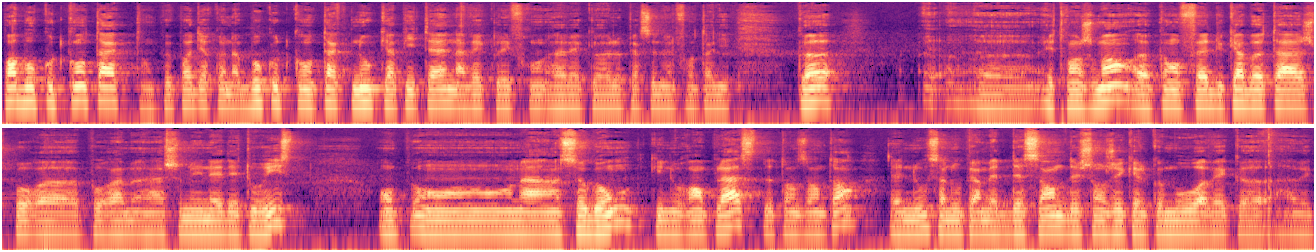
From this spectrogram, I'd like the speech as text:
pas beaucoup de contacts. On peut pas dire qu'on a beaucoup de contacts, nous, capitaines, avec, euh, le personnel frontalier. Que, euh, euh étrangement, quand on fait du cabotage pour, pour acheminer des touristes, on, a un second qui nous remplace de temps en temps, et nous, ça nous permet de descendre, d'échanger quelques mots avec, avec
